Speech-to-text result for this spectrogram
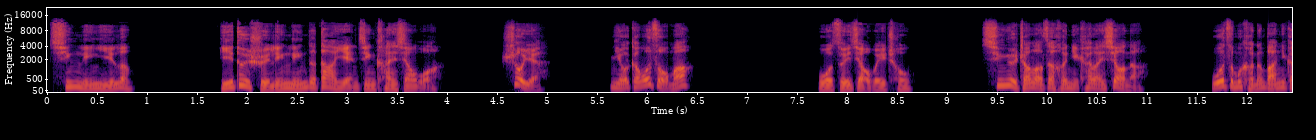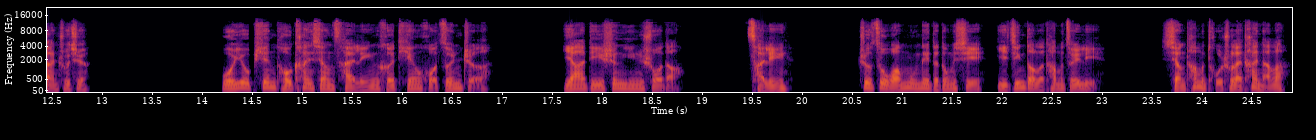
青灵一愣，一对水灵灵的大眼睛看向我：“少爷，你要赶我走吗？”我嘴角微抽：“清月长老在和你开玩笑呢。”我怎么可能把你赶出去？我又偏头看向彩铃和天火尊者，压低声音说道：“彩铃，这座王墓内的东西已经到了他们嘴里，想他们吐出来太难了。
